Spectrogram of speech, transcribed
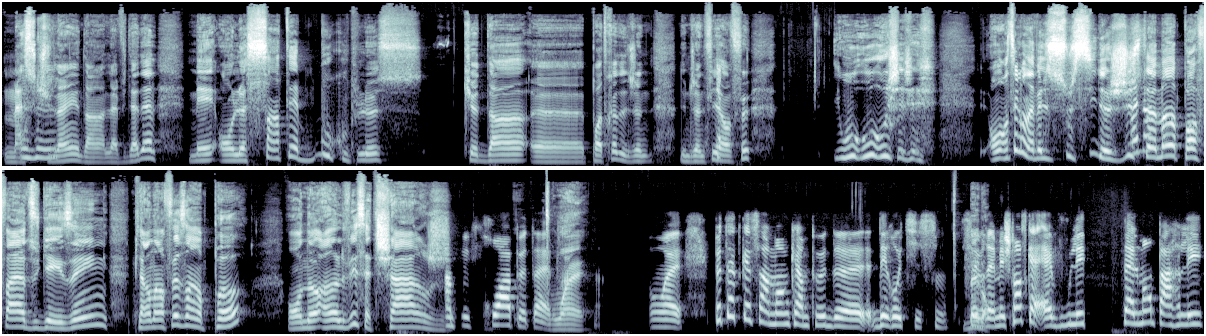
masculin Mhm. dans La vie d'Adèle, mais on le sentait beaucoup plus que dans euh, Portrait d'une jeune, d'une jeune fille en feu. Où, où- où je- je- on sait qu'on avait le souci de justement pas faire du gazing, puis en en faisant pas, on a enlevé cette charge. un peu froid peut-être. Ouais. Ouais. Peut-être que ça manque un peu d'érotisme, c'est Ben vrai. Mais je pense qu'elle voulait tellement parler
